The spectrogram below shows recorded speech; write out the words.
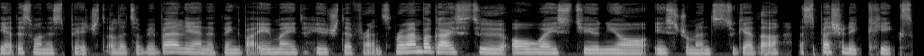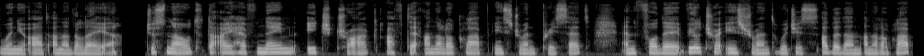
yeah, this one is pitched a little bit, barely anything, but it made a huge difference. Remember, guys, to always tune your instruments together, especially kicks when you add another layer. Just note that I have named each track after Analog Lab instrument preset, and for the virtual instrument, which is other than Analog Lab,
